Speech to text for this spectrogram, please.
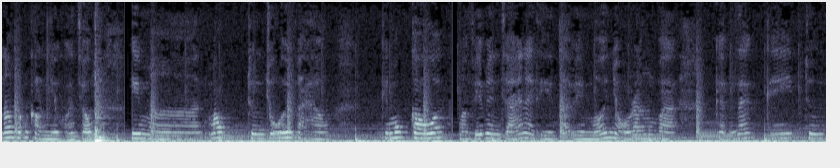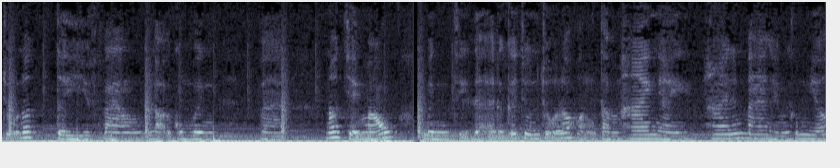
nó vẫn còn nhiều khoảng trống. Khi mà móc chân chuỗi vào cái móc câu á, mà phía bên trái này thì tại vì mới nhổ răng và cảm giác cái chân chỗ nó tì vào lợi của mình và nó chảy máu. Mình chỉ để được cái chân chỗ đó khoảng tầm 2 ngày 2 đến 3 ngày mình không nhớ.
